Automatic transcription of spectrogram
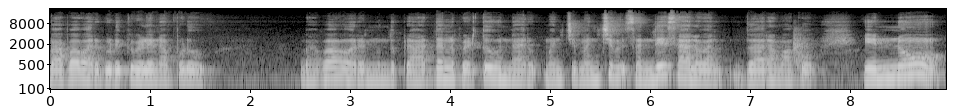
బాబావారి గుడికి వెళ్ళినప్పుడు బాబావారి ముందు ప్రార్థనలు పెడుతూ ఉన్నారు. మంచి మంచి సందేశాల ద్వారా మాకు ఎన్నో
